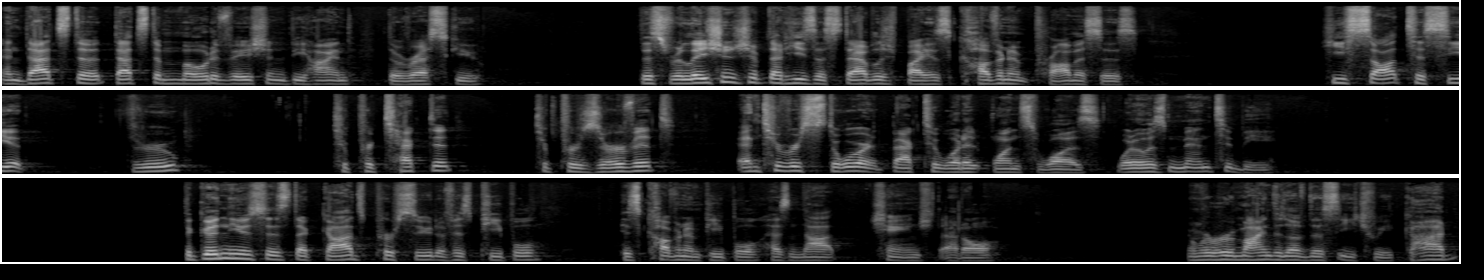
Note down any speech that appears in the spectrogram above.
And that's the, that's the motivation behind the rescue. This relationship that he's established by his covenant promises, he sought to see it through, to protect it, to preserve it, and to restore it back to what it once was, what it was meant to be. The good news is that God's pursuit of his people, his covenant people, has not changed at all. And we're reminded of this each week. God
